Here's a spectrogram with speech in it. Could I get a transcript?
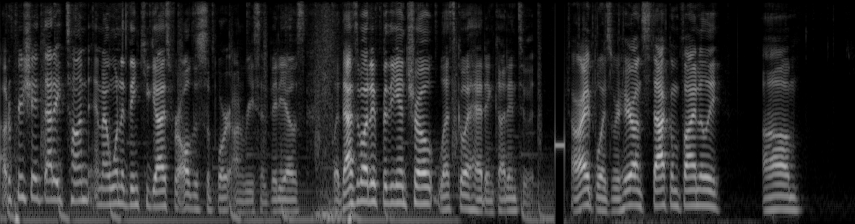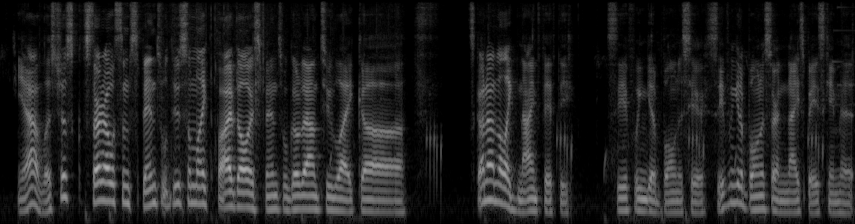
I would appreciate that a ton and I want to thank you guys for all the support on recent videos. But that's about it for the intro. Let's go ahead and cut into it. All right, boys, we're here on Stack'em finally. Um, yeah, let's just start out with some spins. We'll do some like $5 spins. We'll go down to like, uh, let's go down to like 950. See if we can get a bonus here. See if we can get a bonus or a nice base game hit.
